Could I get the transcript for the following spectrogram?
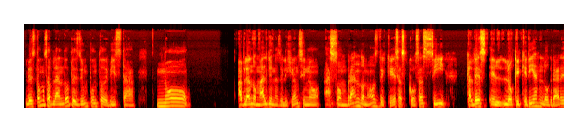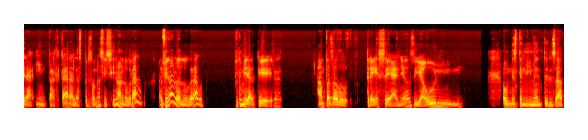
lo estamos hablando desde un punto de vista no hablando mal de una religión, sino asombrándonos de que esas cosas sí, tal vez el- lo que querían lograr era impactar a las personas y sí lo han logrado. Al final lo han logrado. Porque mira que han pasado 13 años y aún, aún está en mi mente el zap.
